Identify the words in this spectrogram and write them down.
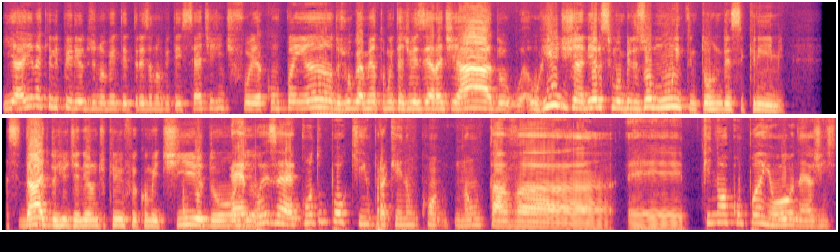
E aí, naquele período de 93 a 97, a gente foi acompanhando, o julgamento muitas vezes era adiado. O Rio de Janeiro se mobilizou muito em torno desse crime. A cidade do Rio de Janeiro onde o crime foi cometido. É, onde... É, pois é, conta um pouquinho para quem não, não tava. É, que não acompanhou, né? A gente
